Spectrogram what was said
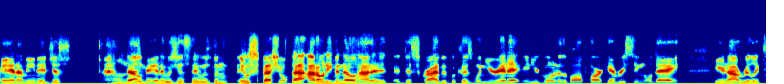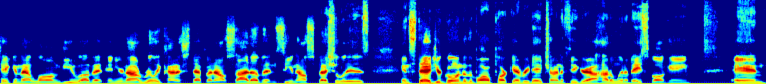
And I mean, it just, I don't know, man. It was just, it was the, it was special. I don't even know how to uh, describe it because when you're in it and you're going to the ballpark every single day, you're not really taking that long view of it and you're not really kind of stepping outside of it and seeing how special it is. Instead, you're going to the ballpark every day trying to figure out how to win a baseball game and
